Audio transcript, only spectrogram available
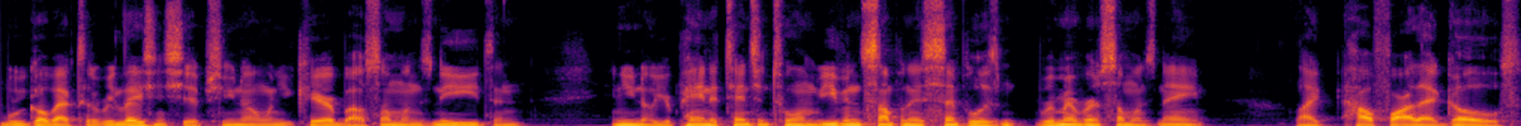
we go back to the relationships. You know, when you care about someone's needs and and you know you're paying attention to them, even something as simple as remembering someone's name, like how far that goes.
